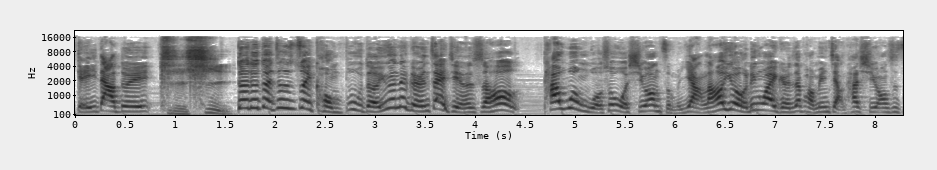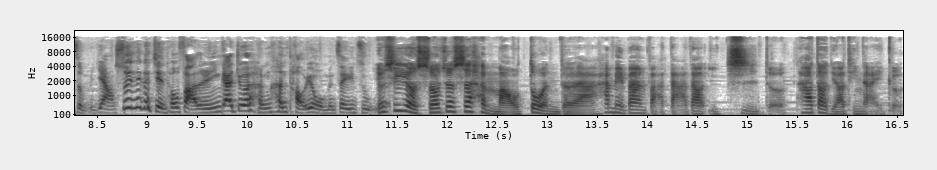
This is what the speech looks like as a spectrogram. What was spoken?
给一大堆指示。对对对，这是最恐怖的，因为那个人在剪的时候。他问我说：“我希望怎么样？”然后又有另外一个人在旁边讲他希望是怎么样，所以那个剪头发的人应该就会很很讨厌我们这一组。尤其有时候就是很矛盾的啊，他没办法达到一致的，他到底要听哪一个？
